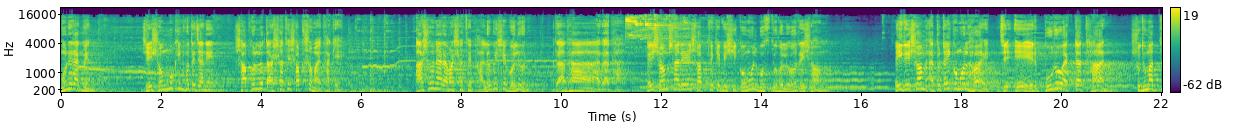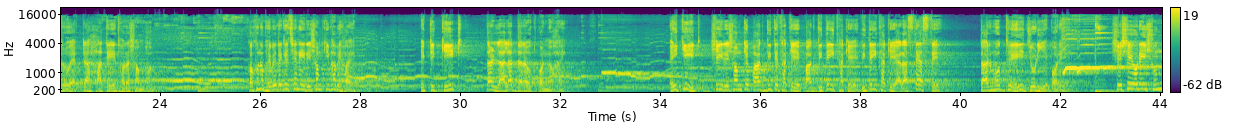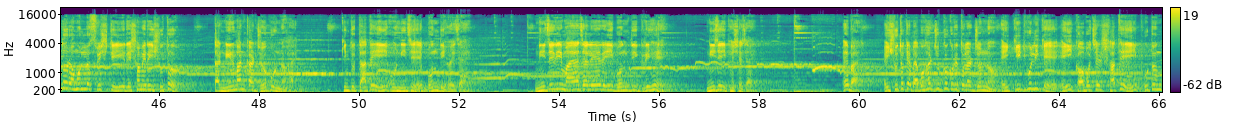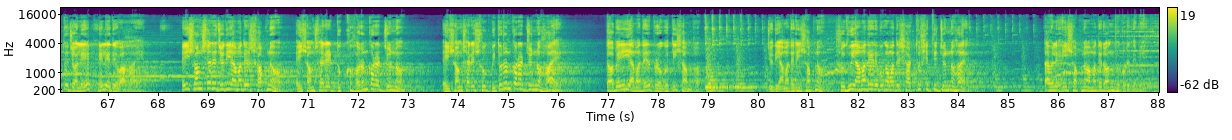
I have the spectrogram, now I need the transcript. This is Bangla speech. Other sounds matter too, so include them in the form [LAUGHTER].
মনে রাখবেন, যে সম্মুখীন হতে জানে, সাফল্য তার সাথে সবসময় থাকে। আসুন আর আমার সাথে ভালোবেসে বলুন, রাধা রাধা। এই সংসারে সব থেকে বেশি কোমল বস্তু হল রেশম। এই রেশম এতটাই কোমল হয় যে এর পুরো একটা থান শুধুমাত্র একটা হাতে ধরা সম্ভব। কখনো ভেবে দেখেছেন এই রেশম কীভাবে হয়? একটি কীট তার লালার দ্বারা উৎপন্ন হয়। এই কীট সেই রেশমকে পাক দিতে থাকে, পাক দিতেই থাকে দিতেই থাকে আর আস্তে আস্তে তার মধ্যেই জড়িয়ে পড়ে। শেষে ওর এই সুন্দর অমূল্য সৃষ্টি, রেশমের এই সুতো, তার নির্মাণ কার্য পূর্ণ হয়। কিন্তু তাতেই ও নিজে বন্দি হয়ে যায়। নিজেরই মায়াজালের এই বন্দি গৃহে নিজেই ফেঁসে যায়। এবার, এই সুতোকে ব্যবহারযোগ্য করে তোলার জন্য এই কিটগুলিকে এই কবচের সাথেই ফুটন্ত জলে ফেলে দেওয়া হয়। এই সংসারে যদি আমাদের স্বপ্ন এই সংসারের দুঃখ হরণ করার জন্য, এই সংসারে সুখ বিতরণ করার জন্য হয়, তবেই আমাদের প্রগতি সম্ভব। যদি আমাদের এই স্বপ্ন শুধুই আমাদের এবং আমাদের স্বার্থ সিদ্ধির জন্য হয়, তাহলে এই স্বপ্ন আমাদের অন্ধ করে দেবে।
